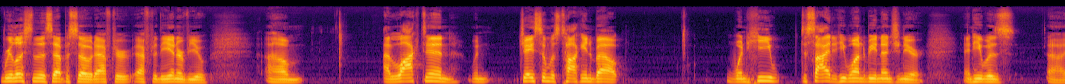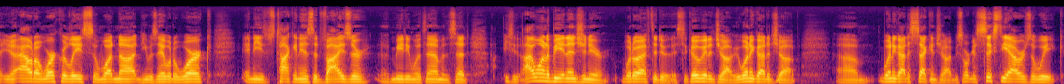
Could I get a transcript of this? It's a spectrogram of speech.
re-listen to this episode after after the interview, um, I locked in when Jason was talking about when he decided he wanted to be an engineer, and he was uh, you know out on work release and whatnot, and he was able to work. And he's talking to his advisor, uh, meeting with them, and said, said, "I want to be an engineer. What do I have to do?" They said, "Go get a job." He went and got a job. Um, went and got a second job. He's working sixty hours a week,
